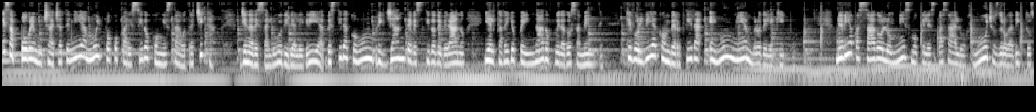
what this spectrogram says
Esa pobre muchacha tenía muy poco parecido con esta otra chica, llena de salud y de alegría, vestida con un brillante vestido de verano y el cabello peinado cuidadosamente, que volvía convertida en un miembro del equipo. Me había pasado lo mismo que les pasa a los muchos drogadictos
